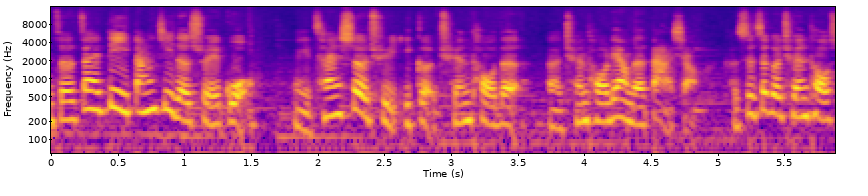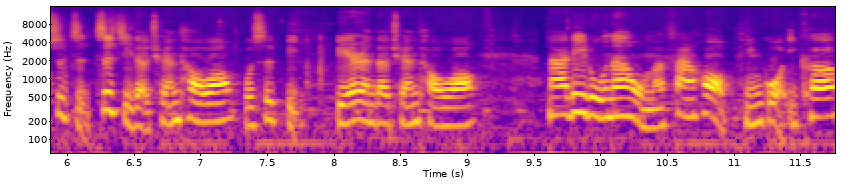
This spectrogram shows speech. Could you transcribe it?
择在地当季的水果。每餐摄取一个拳头的呃拳头量的大小，可是这个拳头是指自己的拳头哦，不是比别人的拳头哦。那例如呢，我们饭后苹果一颗，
